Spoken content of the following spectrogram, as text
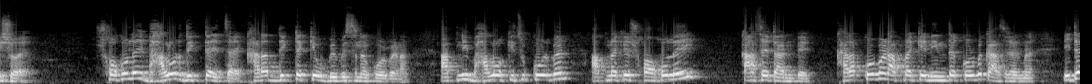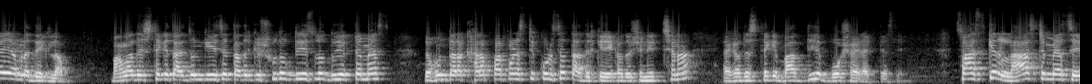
বিষয়ে সকলেই ভালোর দিকটাই চায়, খারাপ দিকটা কেউ বিবেচনা করবে না। আপনি ভালো কিছু করবেন, আপনাকে সকলেই কাছে টানবে। খারাপ করবেন, আপনাকে নিন্দা করবে, কাছে টানবে না। এটাই আমরা দেখলাম। বাংলাদেশ থেকে চারজন গিয়েছে, তাদেরকে সুযোগ দিয়েছিল দুই একটা ম্যাচ যখন তারা খারাপ পারফরমেন্সটি করেছে, তাদেরকে একাদশে নিচ্ছে না। একাদশ থেকে বাদ দিয়ে বসায় রাখতেছে। সো আজকের লাস্ট ম্যাচে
